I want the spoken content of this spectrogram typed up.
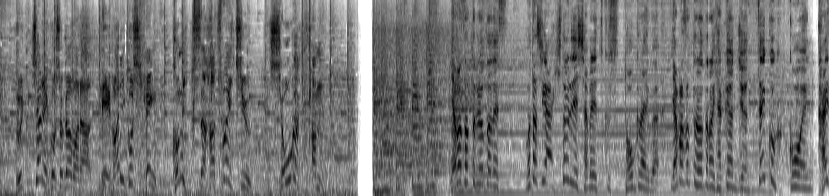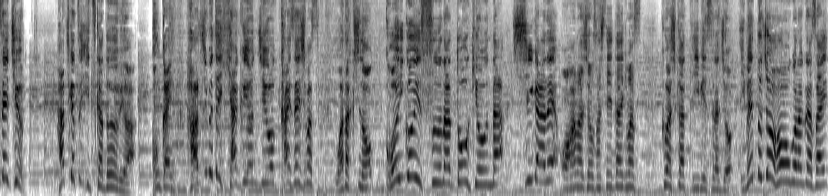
「うっちゃれ五所川原粘り腰編」コミックス発売中。小学館。山里亮太です。私が一人で喋り尽くすトークライブ山里亮太の140全国公演開催中。8月5日土曜日は今回初めて140を開催します。私のゴイゴイ数な同期を生んだ滋賀でお話をさせていただきます。詳しくは TBS ラジオイベント情報をご覧ください。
